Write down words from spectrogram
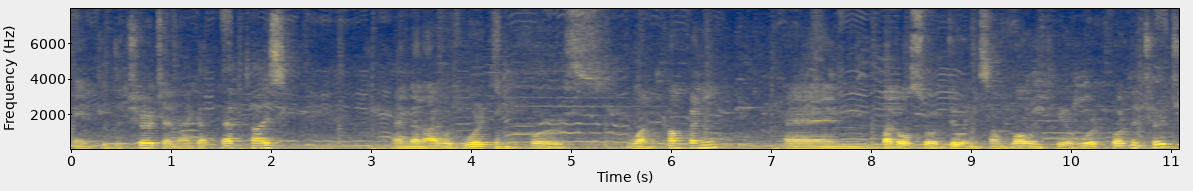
came to the church and I got baptized, and then I was working for one company, and but also doing some volunteer work for the church.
